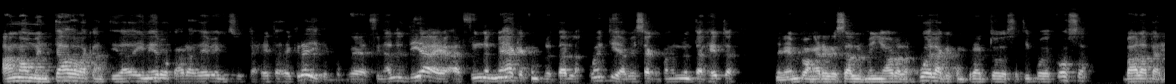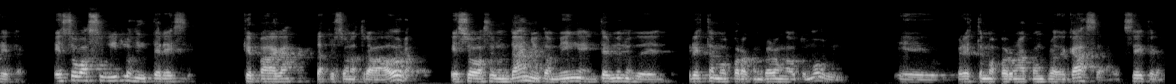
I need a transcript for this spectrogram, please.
han aumentado la cantidad de dinero que ahora deben en sus tarjetas de crédito, porque al final del día, eh, al fin del mes hay que completar las cuentas y a veces hay que ponerlo en tarjeta. Por ejemplo, van a regresar los niños ahora a la escuela, hay que comprar todo ese tipo de cosas, va a la tarjeta. Eso va a subir los intereses que pagan las personas trabajadoras. Eso va a hacer un daño también en términos de préstamos para comprar un automóvil, eh, préstamos para una compra de casa, etc.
